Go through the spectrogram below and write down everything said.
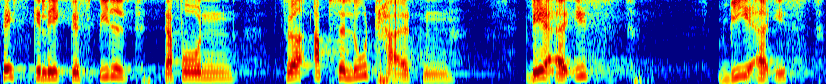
festgelegtes Bild davon für absolut halten, wer er ist, wie er ist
